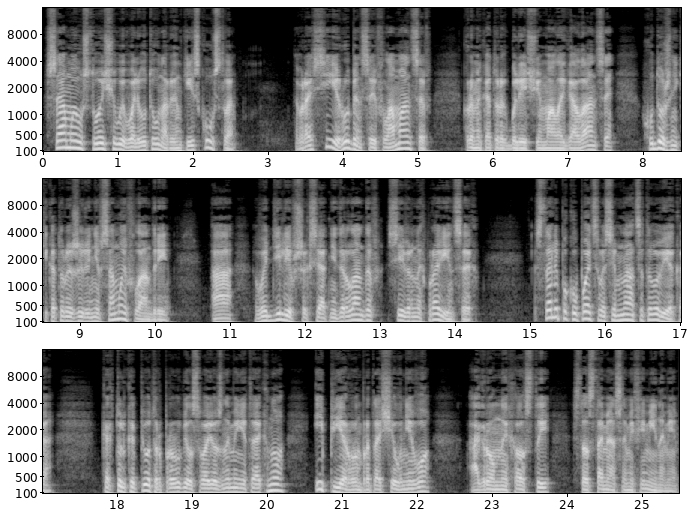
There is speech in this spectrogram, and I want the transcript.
в самую устойчивую валюту на рынке искусства. В России Рубенса и фламандцев, кроме которых были еще и малые голландцы, художники, которые жили не в самой Фландрии, а в отделившихся от Нидерландов северных провинциях, стали покупать с XVIII века, как только Петр прорубил свое знаменитое окно и первым протащил в него огромные холсты с толстомясыми феминами.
